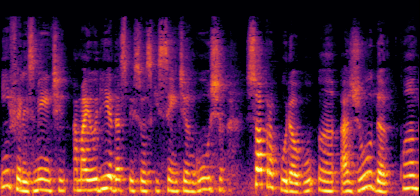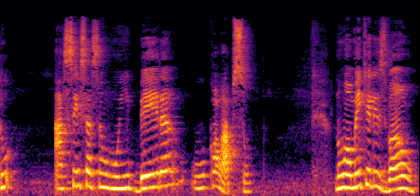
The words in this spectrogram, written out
Infelizmente, a maioria das pessoas que sente angústia só procura ajuda quando a sensação ruim beira o colapso. Normalmente eles vão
